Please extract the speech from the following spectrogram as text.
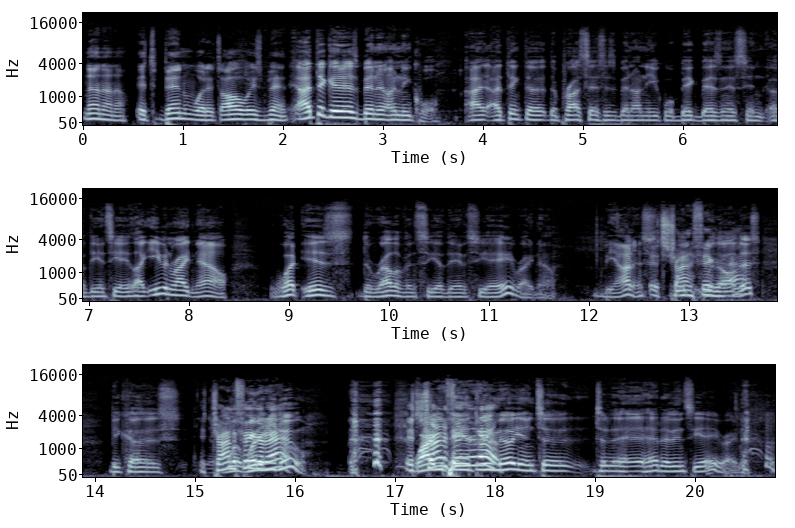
no, no. It's been what it's always been. I think it has been unequal. I, I think the, the process has been unequal. Big business and of the NCAA, like even right now, what is the relevancy of the NCAA right now? To be honest, It's trying to figure all out. this because It's trying to what, figure what do it you out. do? It's Why trying are you to paying three million to to the head of NCAA right now?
